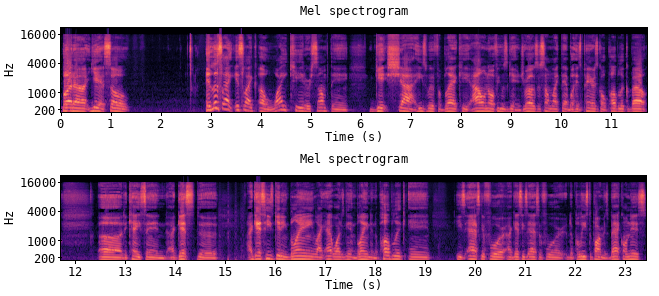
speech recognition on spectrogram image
But uh, yeah, so it looks like it's like a white kid or something gets shot. He's with a black kid. I don't know if he was getting drugs or something like that, but his parents go public about uh, the case, and I guess the I guess he's getting blamed. Like Atwater's getting blamed in the public, and He's asking for, I guess he's asking for the police department's back on this,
